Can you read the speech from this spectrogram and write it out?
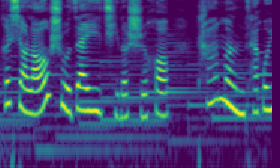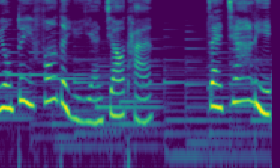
和小老鼠在一起的时候，它们才会用对方的语言交谈。在家里，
